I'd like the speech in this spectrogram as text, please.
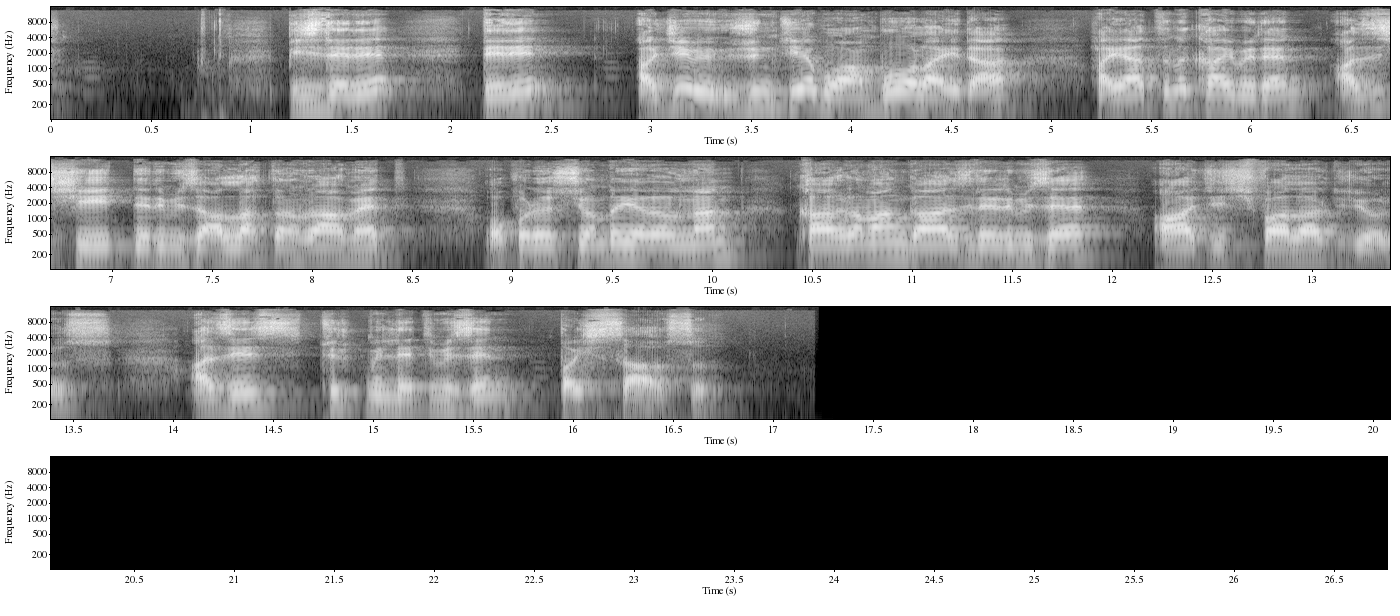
Bizleri derin acı ve üzüntüye boğan bu olayda hayatını kaybeden aziz şehitlerimize Allah'tan rahmet, operasyonda yaralanan kahraman gazilerimize acil şifalar diliyoruz. Aziz Türk milletimizin başı sağ olsun.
